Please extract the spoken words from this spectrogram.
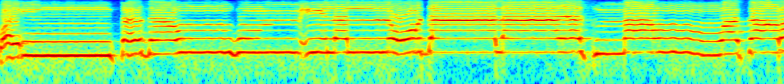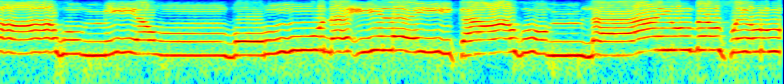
وإن تدعوهم إلى الهدى لا يسمعوا وتراهم ينظرون إليك وهم لا يبصرون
